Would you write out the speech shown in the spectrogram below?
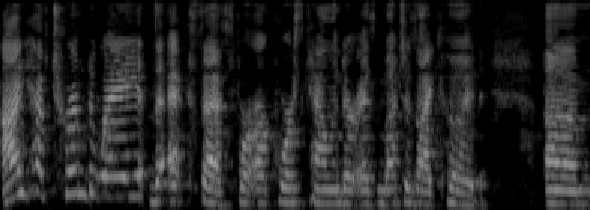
I have trimmed away the excess for our course calendar as much as I could. Um,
